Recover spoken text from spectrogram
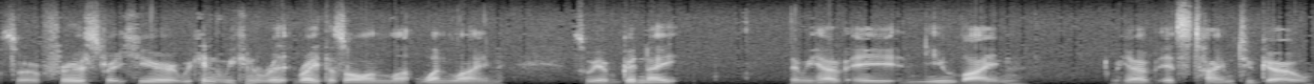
So first, right here, we can we can write this all in one line. So we have good night, then we have a new line. We have it's time to go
